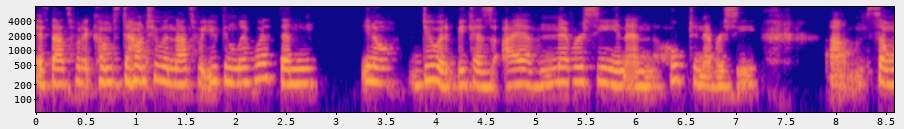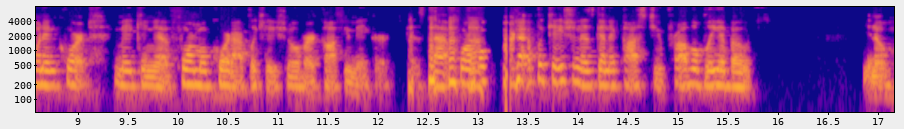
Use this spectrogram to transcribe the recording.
If that's what it comes down to and that's what you can live with then you know do it because i have never seen and hope to never see um, someone in court making a formal court application over a coffee maker. Because that formal court application is going to cost you probably about you know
